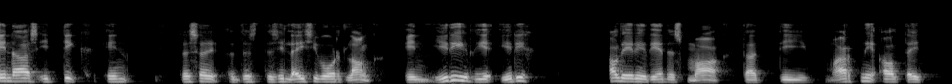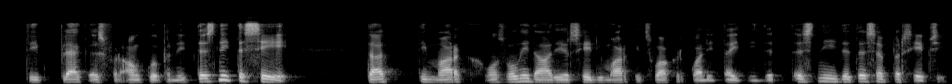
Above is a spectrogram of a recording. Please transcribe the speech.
en daar's etiek en dis 'n dis dis die lysie word lank en hierdie hierdie al hierdie redes maak dat die mark nie altyd die plek is vir aankope nie. Dis nie te sê dat die mark ons wil nie daardeur sê die mark het swakker kwaliteit nie. Dit is nie dit is 'n persepsie.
